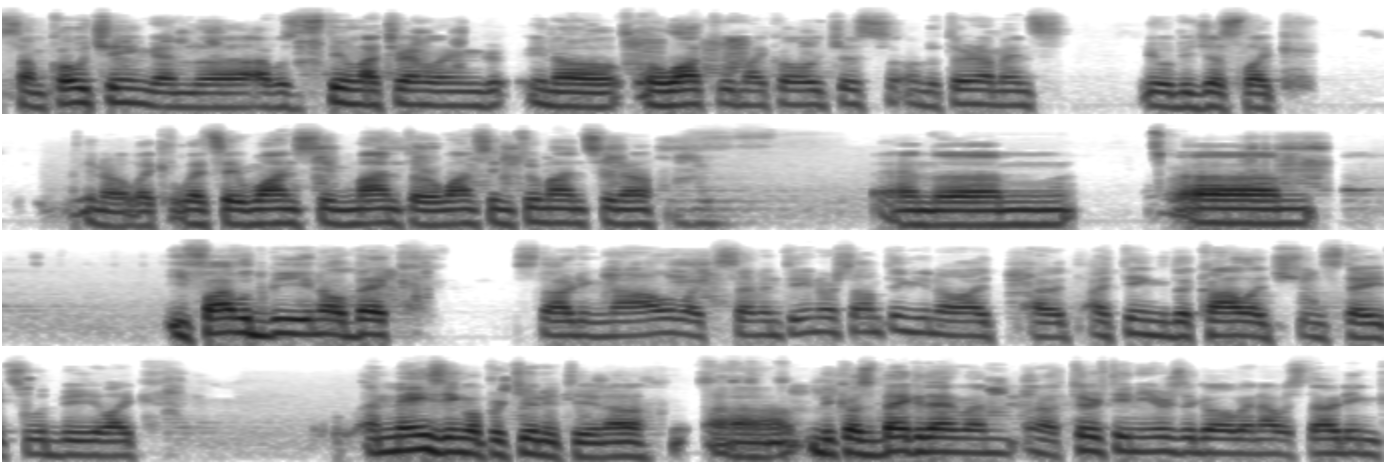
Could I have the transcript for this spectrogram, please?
some coaching, and uh, I was still not traveling, you know, a lot with my coaches on the tournaments. It would be just like, you know, like let's say once in month or once in two months, you know. And um, um, if I would be, you know, back starting now, like 17 or something, you know, I I, I think the college in states would be like amazing opportunity, you know, uh, because back then, when you know, 13 years ago, when I was starting,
